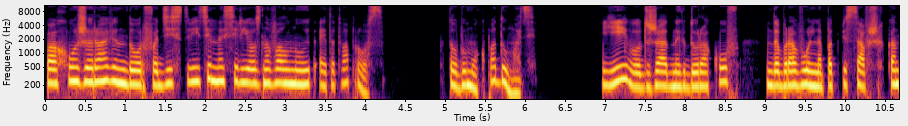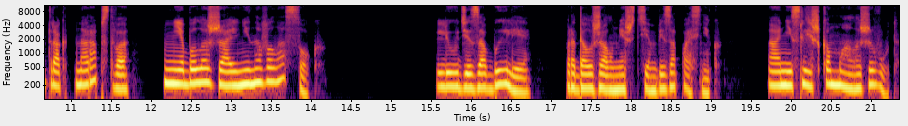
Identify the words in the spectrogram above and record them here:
похоже, Равендорфа действительно серьезно волнует этот вопрос. Кто бы мог подумать? Ей вот жадных дураков, добровольно подписавших контракт на рабство, не было жаль ни на волосок. «Люди забыли», — продолжал меж тем безопасник, — «они слишком мало живут.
